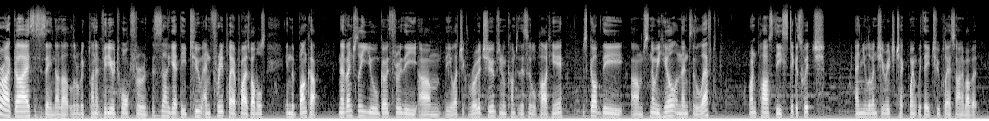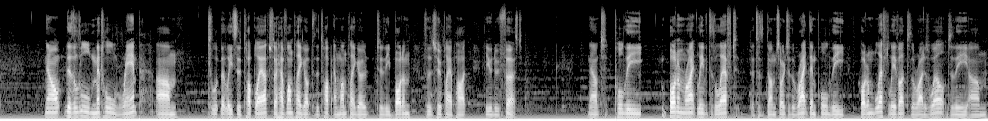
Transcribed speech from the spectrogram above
Alright guys, this is another Little Big Planet video talk through. This is how to get the 2 and 3 player prize bubbles in the bunker. Now eventually you'll go through the um, the electric rotor tubes and you'll come to this little part here. Just go up the um, snowy hill and then to the left, run past the sticker switch and you'll eventually reach a checkpoint with a 2 player sign above it. Now there's a little metal ramp um, to, that leads to the top layer, so have one player go up to the top and one player go to the bottom for the 2 player part that you do first. Now to pull the bottom right lever to the left, uh, I'm sorry, to the right, then pull the bottom left lever to the right as well, to the um,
